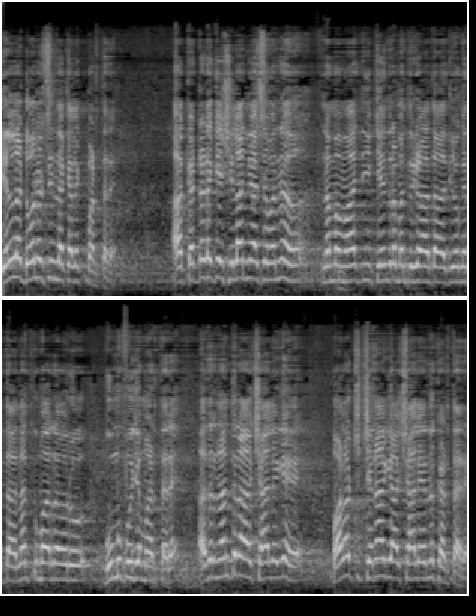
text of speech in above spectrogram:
ಎಲ್ಲ ಡೋನರ್ಸ್ ಇಂದ ಕಲೆಕ್ಟ್ ಮಾಡ್ತಾರೆ. ಆ ಕಟ್ಟಡಕ್ಕೆ ಶಿಲಾನ್ಯಾಸವನ್ನು ನಮ್ಮ ಮಾಜಿ ಕೇಂದ್ರ ಮಂತ್ರಿಗಳಾದ ದಿವಂಗತ ಅನಂತಕುಮಾರ್ ಅವರು ಭೂಮಿ ಪೂಜೆ ಮಾಡ್ತಾರೆ. ಅದರ ನಂತರ ಆ ಶಾಲೆಗೆ ಬಹಳಷ್ಟು ಚೆನ್ನಾಗಿ ಆ ಶಾಲೆಯನ್ನು ಕಟ್ತಾರೆ.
